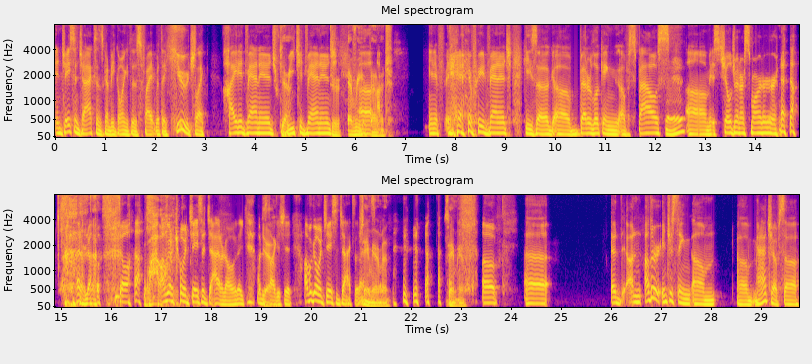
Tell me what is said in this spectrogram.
and Jason Jackson's going to be going into this fight with a huge like height advantage, Yeah. reach advantage, Dude, every Uh, advantage. and if every advantage, he's a, a better looking of spouse. Mm-hmm. Um, his children are smarter. I don't know. So I'm going to go with Jason. Ja- I don't know. Like, I'm just Yeah. talking shit. I'm gonna go with Jason Jackson. Same here, man. Same here. Uh, uh, and on other interesting um, uh, matchups, uh,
